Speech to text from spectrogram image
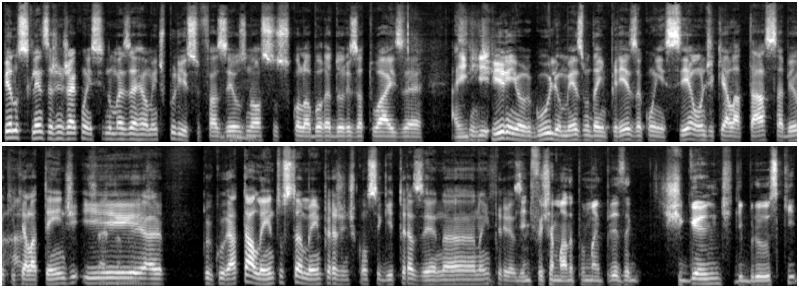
pelos clientes a gente já é conhecido, mas é realmente por isso. Fazer os Uhum. nossos colaboradores atuais é A gente, sentirem orgulho mesmo da empresa, conhecer onde que ela está, saber o que, que ela atende e ah, procurar talentos também para a gente conseguir trazer na, na a empresa. gente foi chamada por uma empresa gigante de Brusque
